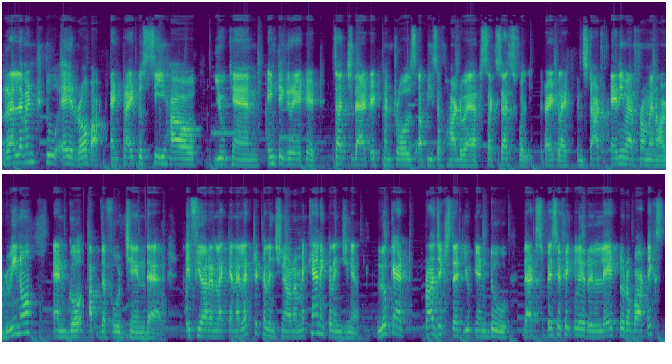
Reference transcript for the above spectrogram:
relevant to a robot and try to see how you can integrate it such that it controls a piece of hardware successfully, right? Like can start anywhere from an Arduino and go up the food chain there. If you are in like an electrical engineer or a mechanical engineer, look at projects that you can do that specifically relate to robotics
